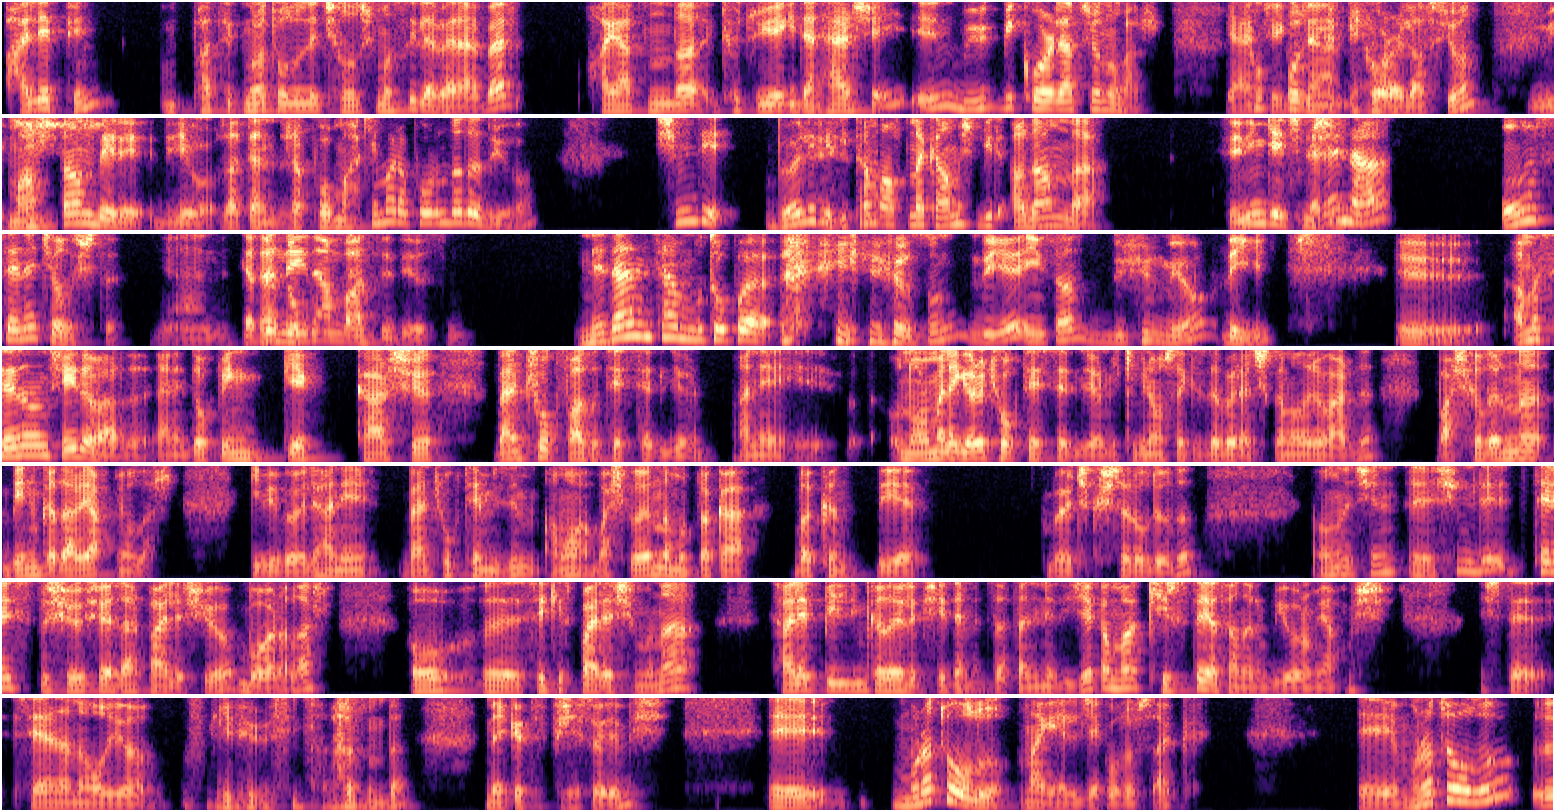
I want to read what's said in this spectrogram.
Halep'in Patrick Muratoğlu ile çalışmasıyla beraber hayatında kötüye giden her şeyin büyük bir korelasyonu var. Çok Gerçekten pozitif bir korelasyon. müthiş. Mart'tan beri diyor. Zaten rapor mahkeme raporunda da diyor. Şimdi böyle bir itham altında kalmış bir adamla Senin geçmişin. Serena 10 sene çalıştı. Yani Ya sen neyden sene. bahsediyorsun? Neden sen bu topa giriyorsun diye insan düşünmüyor değil. Ee, ama Serena'nın şeyi de vardı. Yani dopinge karşı ben çok fazla test ediliyorum. Hani e, normale göre çok test ediliyorum. 2018'de böyle açıklamaları vardı. Başkalarını benim kadar yapmıyorlar gibi böyle. Hani ben çok temizim ama başkalarına mutlaka bakın diye böyle çıkışlar oluyordu. Onun için e, şimdi tenis dışı şeyler paylaşıyor bu aralar. O e, 8 paylaşımına Halep bildiğim kadarıyla bir şey demedi zaten ne diyecek ama Kirsteya sanırım bir yorum yapmış. İşte Serena ne oluyor gibi bir tarzında negatif bir şey söylemiş. E, Muratoğlu'na gelecek olursak. E, Muratoğlu e,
